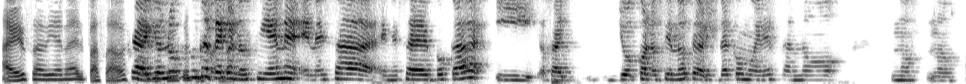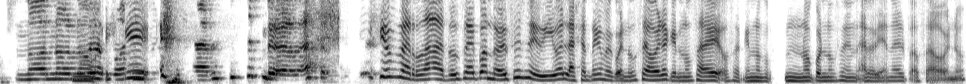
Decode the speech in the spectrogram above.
a esa Diana del pasado. Claro, yo nunca te conocí en, en, esa, en esa época y, o sea, yo conociéndote ahorita como eres, no, no, no, no, no, no, me lo puedo que... de verdad. Es que es verdad, o sea, cuando a veces le digo a la gente que me conoce ahora que no sabe, o sea, que no, no conocen a la Diana del pasado, ¿no?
